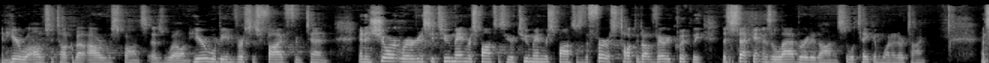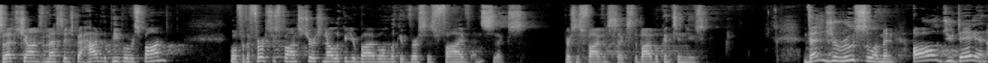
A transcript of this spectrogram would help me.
And here we'll obviously talk about our response as well. And here we'll be in verses 5 through 10. And in short, we're going to see two main responses here. Two main responses. The first, talked about very quickly. The second is elaborated on. And so we'll take them one at a time. And so that's John's message. But how did the people respond? Well, for the first response, church, now look at your Bible and look at verses 5 and 6. Verses 5 and 6. The Bible continues. Then Jerusalem and all Judea and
